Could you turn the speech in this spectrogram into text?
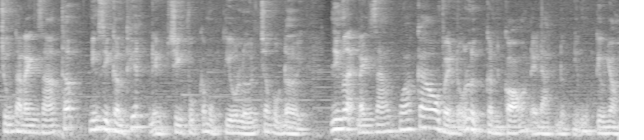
Chúng ta đánh giá thấp những gì cần thiết để chinh phục các mục tiêu lớn trong cuộc đời, nhưng lại đánh giá quá cao về nỗ lực cần có để đạt được những mục tiêu nhỏ.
